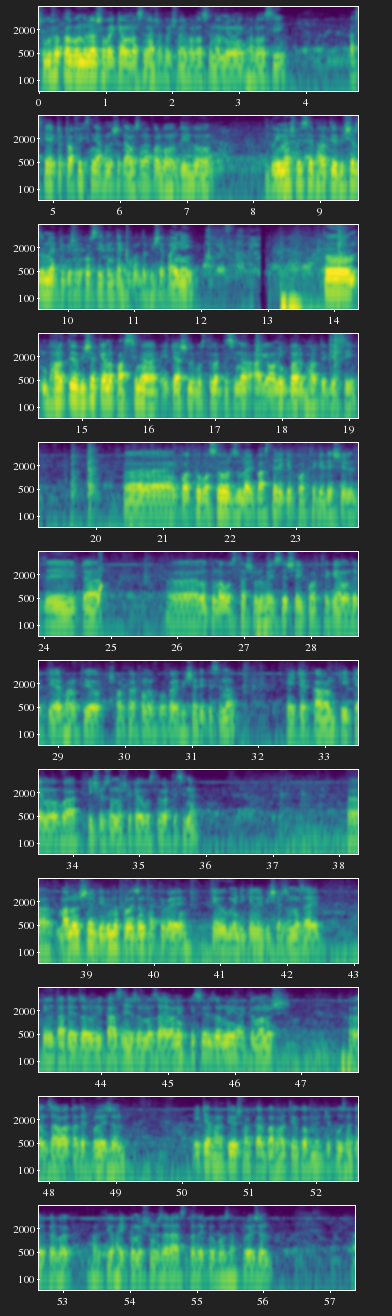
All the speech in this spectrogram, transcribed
শুভ সকাল বন্ধুরা, সবাই কেমন আছেন? আশা করি সবাই ভালো আছেন আমি অনেক ভালো আছি। আজকে একটা টপিক্স নিয়ে আপনাদের সাথে আলোচনা করব। দীর্ঘ দুই মাস হয়েছে ভারতীয় ভিসার জন্য অ্যাপ্লিকেশন করছি, কিন্তু এখন পর্যন্ত ভিসা পাই নাই। তো ভারতীয় ভিসা কেন পাচ্ছি না, এটা আসলে বুঝতে পারতেছি না। আগে অনেকবার ভারতে গেছি। গত বছর জুলাই পাঁচ তারিখের পর থেকে দেশের যে একটা নতুন অবস্থা শুরু হয়েছে, সেই পর থেকে আমাদেরকে আর ভারতীয় সরকার কোনো প্রকারে ভিসা দিতেছে না। এইটার কারণ কি, কেন বা কিসের জন্য সেটাও বুঝতে পারতেছি না। মানুষের বিভিন্ন প্রয়োজন থাকতে পারে। কেউ মেডিকেলের ভিসার জন্য যায়, কেউ তাদের জরুরি কাজের জন্য যায়। অনেক কিছুর জন্যই হয়তো মানুষ যাওয়া তাদের প্রয়োজন। এইটা ভারতীয় সরকার বা ভারতীয় গভর্নমেন্টের বোঝা দরকার বা ভারতীয় হাই কমিশনার যারা আছে তাদেরকেও বোঝা প্রয়োজন।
